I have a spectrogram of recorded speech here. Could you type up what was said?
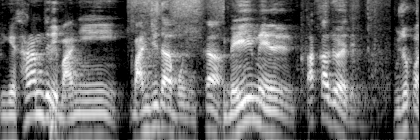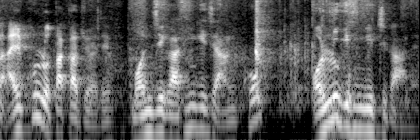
이게 사람들이 많이 만지다 보니까 매일매일 닦아줘야 됩니다. 무조건 알콜로 닦아줘야 돼요. 먼지가 생기지 않고 얼룩이 생기지가 않아요.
